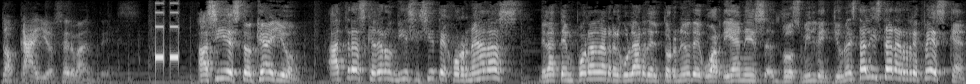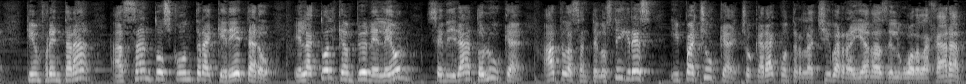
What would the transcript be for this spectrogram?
Tocayo Cervantes. Así es, Tocayo. Atrás quedaron 17 jornadas de la temporada regular del torneo de Guardianes 2021. Está lista la repesca que enfrentará a Santos contra Querétaro. El actual campeón, el León, se medirá a Toluca, Atlas ante los Tigres y Pachuca chocará contra las Chivas Rayadas del Guadalajara.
